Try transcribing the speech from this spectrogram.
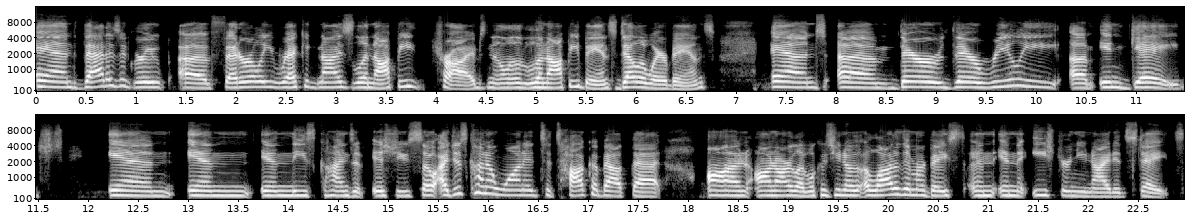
And that is a group of federally recognized Lenape tribes, Lenape bands, Delaware bands, and um, they're they're really um, engaged in in in these kinds of issues. So I just kind of wanted to talk about that on on our level because you know a lot of them are based in in the eastern united states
